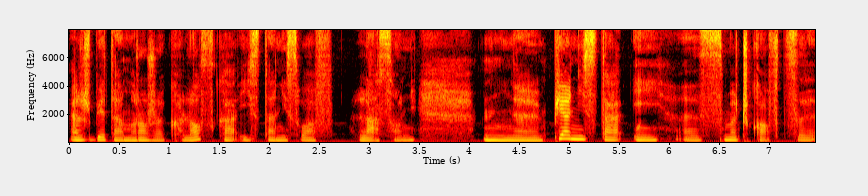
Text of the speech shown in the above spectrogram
Elżbieta Mrożek-Loska i Stanisław Lasoń. Pianista i smyczkowcy.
